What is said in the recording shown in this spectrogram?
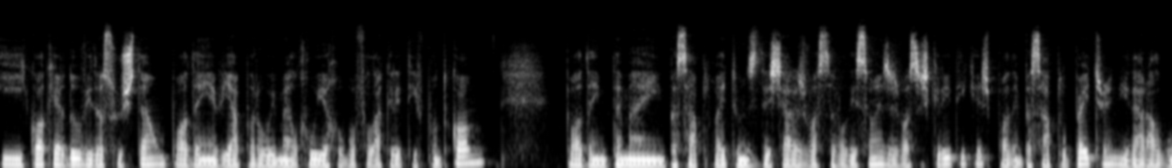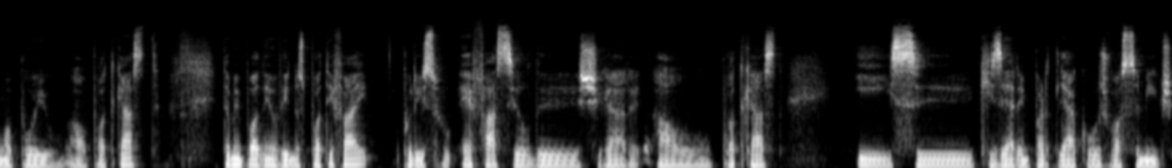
E qualquer dúvida ou sugestão podem enviar para o e-mail rui.falarcreativo.com Podem também passar pelo iTunes e deixar as vossas avaliações, as vossas críticas. Podem passar pelo Patreon e dar algum apoio ao podcast. Também podem ouvir no Spotify, por isso é fácil de chegar ao podcast. E se quiserem partilhar com os vossos amigos,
